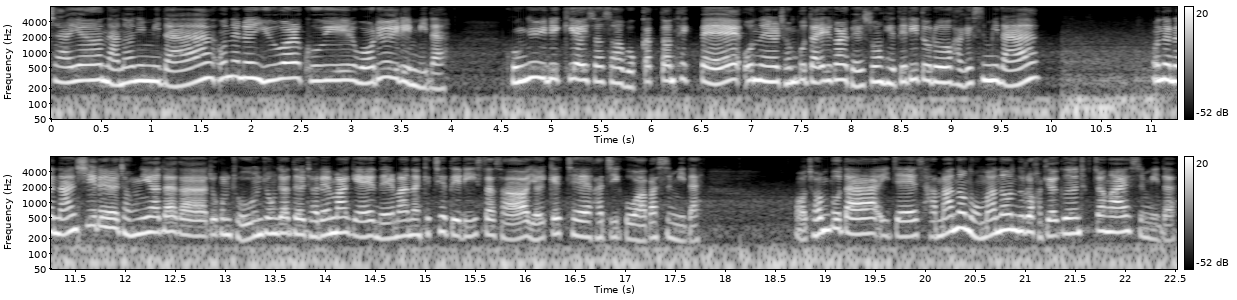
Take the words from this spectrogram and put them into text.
자연 나원입니다. 오늘은 6월 9일 월요일입니다. 공휴일이 끼어 있어서 못 갔던 택배 오늘 전부 다 일괄 배송해 드리도록 하겠습니다. 오늘은 난시를 정리하다가 조금 좋은 종자들 저렴하게 낼 만한 개체들이 있어서 10개체 가지고 와봤습니다. 어, 전부 다 이제 4만원, 5만원으로 가격은 측정하였습니다.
